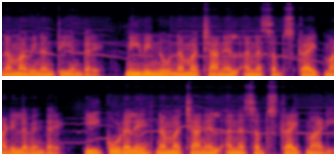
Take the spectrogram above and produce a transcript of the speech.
ನಮ್ಮ ವಿನಂತಿ ಎಂದರೆ, ನೀವಿನ್ನೂ ನಮ್ಮ ಚಾನೆಲ್ ಅನ್ನ ಸಬ್ಸ್ಕ್ರೈಬ್ ಮಾಡಿಲ್ಲವೆಂದರೆ, ಈ ಕೂಡಲೇ ನಮ್ಮ ಚಾನೆಲ್ ಅನ್ನ ಸಬ್ಸ್ಕ್ರೈಬ್ ಮಾಡಿ.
